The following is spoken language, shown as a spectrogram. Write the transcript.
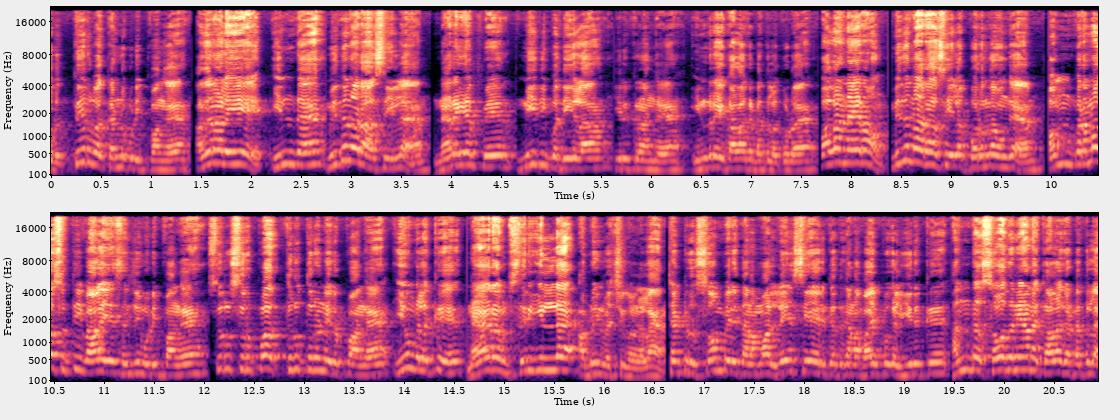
ஒரு தீர்வை கண்டுபிடிப்பாங்க. அதனாலேயே இந்த மிதுன ராசியில நிறைய பேர் நீதிபதிகளா இருக்கிறாங்க. இன்றைய காலகட்டத்தில் கூட. பல நேரம் மிதுன ராசியில பிறந்தவங்க பம்பரமா சுத்தி வேலையை செஞ்சு முடிப்பாங்க. சுறுசுறுப்பா துருத்துருன்னு இருப்பாங்க. இவங்களுக்கு நேரம் சரியில்லை அப்படின்னு வச்சுக்கோங்களேன். சற்று சோம்பேறித்தனமா லேசியா இருக்கிறதுக்கான வாய்ப்புகள் இருக்கு. அந்த சோதனையான காலகட்டத்துல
